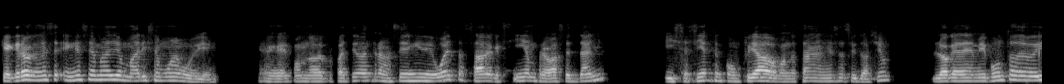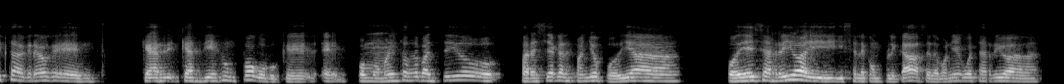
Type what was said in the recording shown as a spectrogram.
que creo que en ese, en ese medio Madrid se mueve muy bien. Cuando el partido entran así en ida y vuelta, sabe que siempre va a hacer daño y se sienten confiados cuando están en esa situación. Lo que de mi punto de vista creo que, que, arriesga un poco, porque eh, por momentos de partido parecía que el español podía podía irse arriba y, y, se le complicaba, se le ponía cuesta arriba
